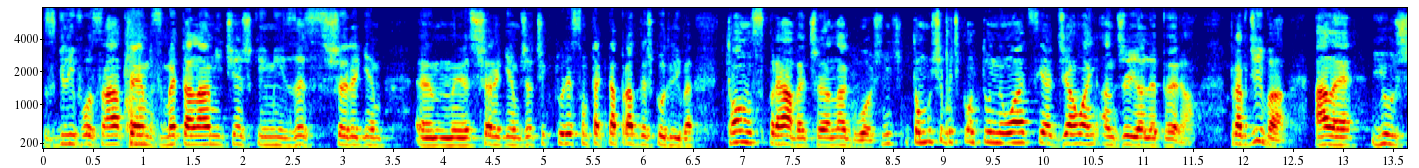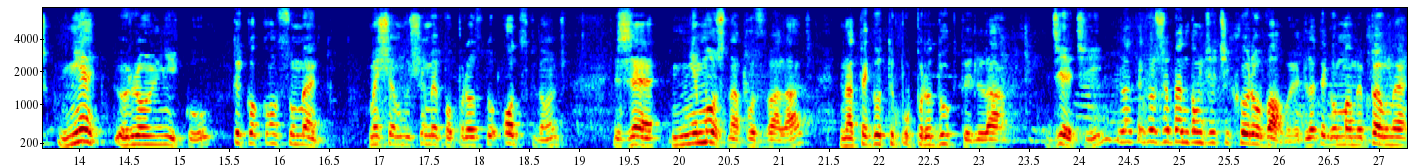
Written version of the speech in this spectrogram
z glifosatem, z metalami ciężkimi, ze szeregiem, em, z szeregiem rzeczy, które są tak naprawdę szkodliwe. Tą sprawę trzeba nagłośnić i to musi być kontynuacja działań Andrzeja Lepera. Prawdziwa, ale już nie rolników, tylko konsumentów. My się musimy po prostu ocknąć, że nie można pozwalać na tego typu produkty dla dzieci, dlatego że będą dzieci chorowały, dlatego mamy pełne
